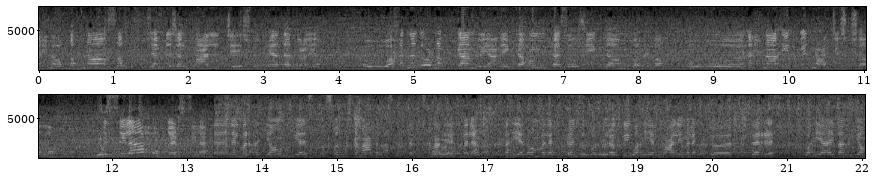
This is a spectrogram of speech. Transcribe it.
نحن وقفنا صف جنب لجنب مع الجيش والقيادات العليا وأخذنا دورنا بكامله يعني كأم كزوجي كممرضة ونحن إيد بإيد مع الجيش إن شاء الله. بالسلاح وبغير السلاح أن المرأة اليوم هي ليست نصف المجتمع بل أصبحت المجتمع بأكمله فهي الأم التي تنجب وتربي وهي المعلمة التي تدرس وهي أيضا اليوم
